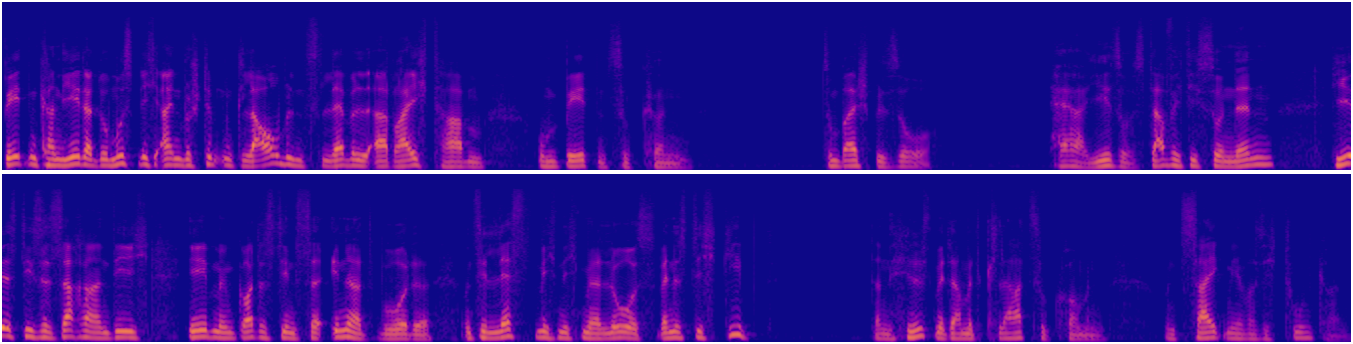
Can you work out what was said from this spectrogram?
Beten kann jeder. Du musst nicht einen bestimmten Glaubenslevel erreicht haben, um beten zu können. Zum Beispiel so. Herr Jesus, darf ich dich so nennen? Hier ist diese Sache, an die ich eben im Gottesdienst erinnert wurde und sie lässt mich nicht mehr los. Wenn es dich gibt, dann hilf mir damit klarzukommen und zeig mir, was ich tun kann.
